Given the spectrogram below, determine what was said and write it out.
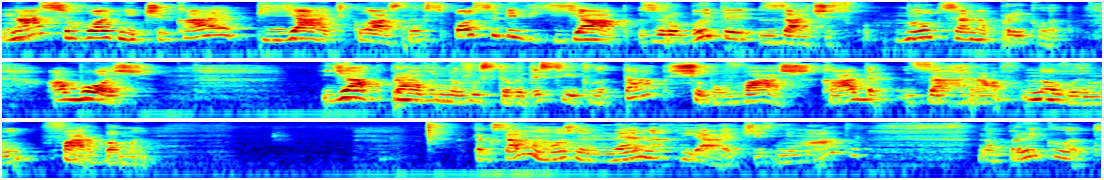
нас сьогодні чекає 5 класних способів, як зробити зачіску. Ну, це наприклад. Або ж. Як правильно виставити світло так, щоб ваш кадр заграв новими фарбами? Так само можна не нахиляючи знімати. Наприклад,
